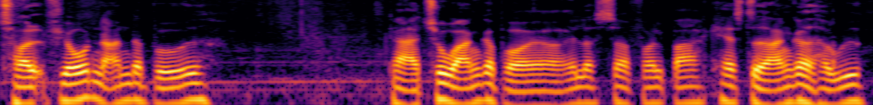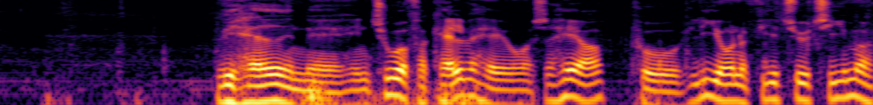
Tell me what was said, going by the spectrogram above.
12-14 andre både. Der er to ankerbøjer, og ellers så er folk bare kastet ankeret herude. Vi havde en, øh, en tur fra Kalvehave, og så herop på lige under 24 timer.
